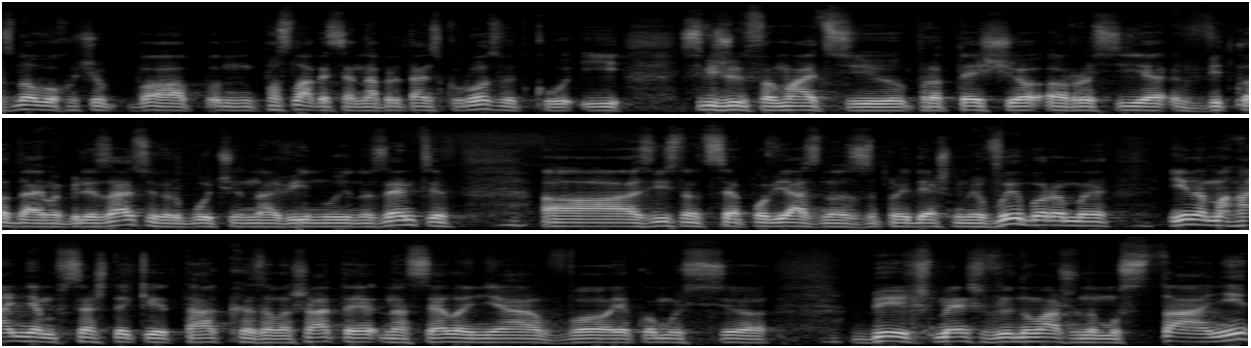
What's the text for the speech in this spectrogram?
знову хочу послатися на британську розвідку і свіжу інформацію про те, що Росія відкладає мобілізацію, вербуючи на війну іноземців. А, звісно, це пов'язано з прийдешніми виборами і намаганням все ж таки так залишати населення в якомусь е, більш-менш врівноваженому стані.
